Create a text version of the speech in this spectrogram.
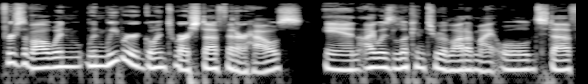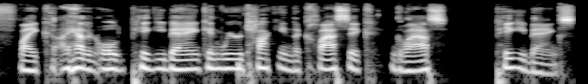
First of all, when when we were going through our stuff at our house, and I was looking through a lot of my old stuff, like I had an old piggy bank, and we were talking the classic glass piggy banks.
